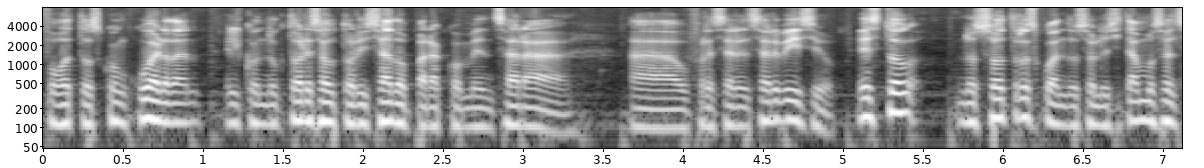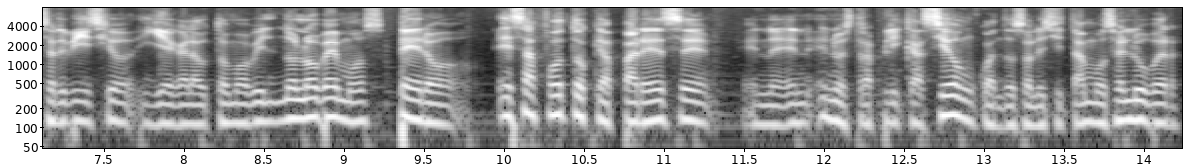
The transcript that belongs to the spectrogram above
fotos concuerdan, el conductor es autorizado para comenzar a, ofrecer el servicio. Esto nosotros cuando solicitamos el servicio y llega el automóvil no lo vemos, pero esa foto que aparece en nuestra aplicación cuando solicitamos el Uber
